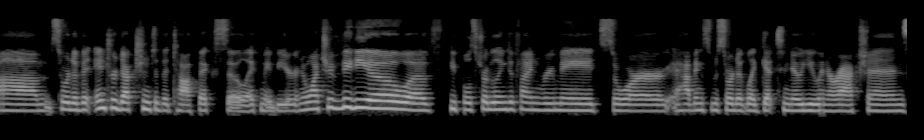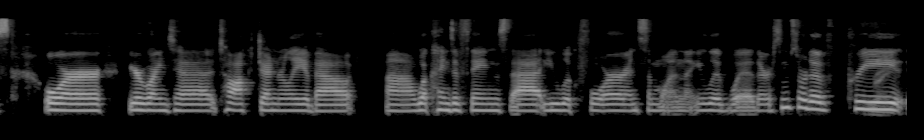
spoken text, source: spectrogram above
um, sort of an introduction to the topic. So, like maybe you're going to watch a video of people struggling to find roommates or having some sort of like get to know you interactions, or you're going to talk generally about uh, what kinds of things that you look for in someone that you live with, or some sort of pre. Right.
